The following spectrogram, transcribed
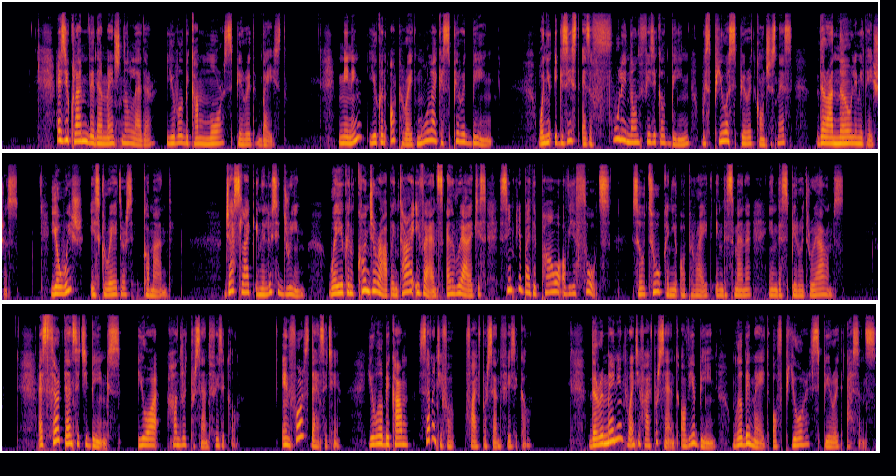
As you climb the dimensional ladder, you will become more spirit based, meaning you can operate more like a spirit being when you exist as a fully non physical being with pure spirit consciousness, there are no limitations. Your wish is Creator's command. Just like in a lucid dream, where you can conjure up entire events and realities simply by the power of your thoughts, so too can you operate in this manner in the spirit realms. As third density beings, you are 100% physical. In fourth density, you will become 75% physical. The remaining 25% of your being will be made of pure spirit essence.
